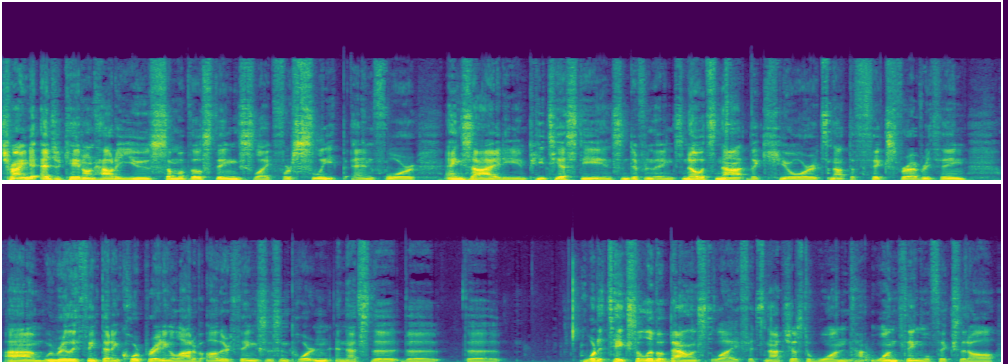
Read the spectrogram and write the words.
trying to educate on how to use some of those things like for sleep and for anxiety and PTSD and some different things. No, it's not the cure. It's not the fix for everything. Um, we really think that incorporating a lot of other things is important. And that's the, the, the, what it takes to live a balanced life. It's not just one time, one thing will fix it all.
